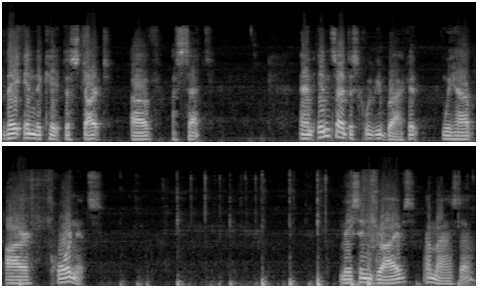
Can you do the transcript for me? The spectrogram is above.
they indicate the start of a set. And inside the squiggly bracket, we have our coordinates. Mason drives a Mazda.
